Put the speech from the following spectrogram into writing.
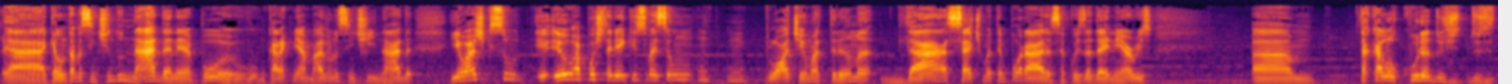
é, que ela não tava sentindo nada, né? Pô, um cara que me amava eu não senti nada. E eu acho que isso. Eu, eu apostaria que isso vai ser um, um, um, plot aí, uma trama da sétima temporada. Essa coisa da Daenerys. Um, tá com a loucura dos, dos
